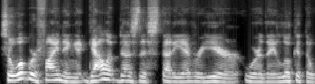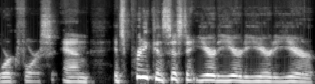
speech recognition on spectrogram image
so what we're finding, at Gallup does this study every year where they look at the workforce, and it's pretty consistent year to year to year to year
